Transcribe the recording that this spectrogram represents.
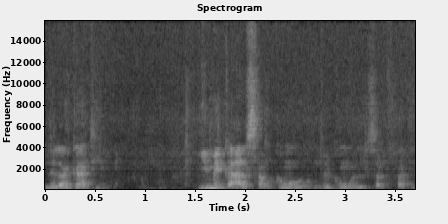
de la Katy. Y me calza como, estoy como el Salfate.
